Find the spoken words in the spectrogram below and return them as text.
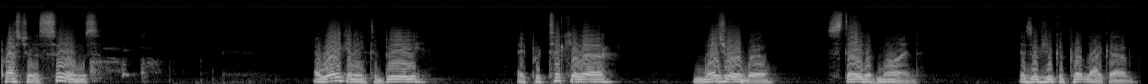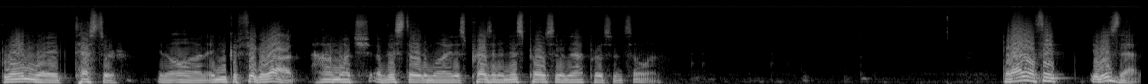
question assumes awakening to be a particular measurable state of mind, as if you could put like a brainwave tester you know, on, and you could figure out how much of this state of mind is present in this person and that person and so on. But I don't think it is that.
